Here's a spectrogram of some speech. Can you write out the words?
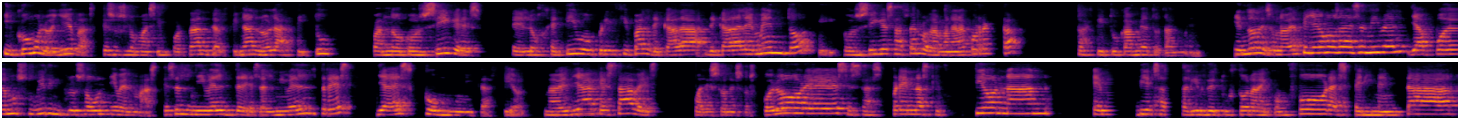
y cómo lo llevas, que eso es lo más importante al final, ¿no? La actitud. Cuando consigues el objetivo principal de cada, de cada elemento y consigues hacerlo de la manera correcta, tu actitud cambia totalmente. Y entonces, una vez que llegamos a ese nivel, ya podemos subir incluso a un nivel más, que es el nivel 3. El nivel 3 ya es comunicación. Una vez ya que sabes cuáles son esos colores, esas prendas que funcionan, empiezas a salir de tu zona de confort, a experimentar,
